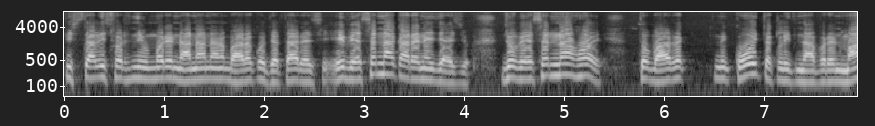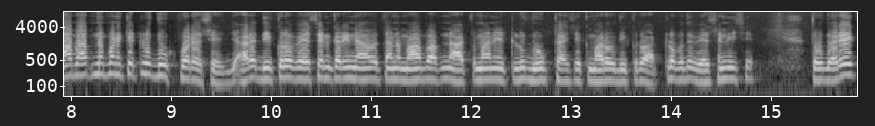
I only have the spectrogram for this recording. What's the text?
પિસ્તાલીસ વર્ષની ઉંમરે નાના નાના બાળકો જતા રહે છે. એ વ્યસનના કારણે જાય છે. જો વ્યસન ના હોય, તો બાળકને કોઈ તકલીફ ના પડે મા બાપને પણ કેટલું દુઃખ પડે છે. જ્યારે દીકરો વ્યસન કરીને આવે ત્યારે મા બાપના આત્માને એટલું દુઃખ થાય છે કે મારો દીકરો આટલો બધો વ્યસની છે. તો દરેક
